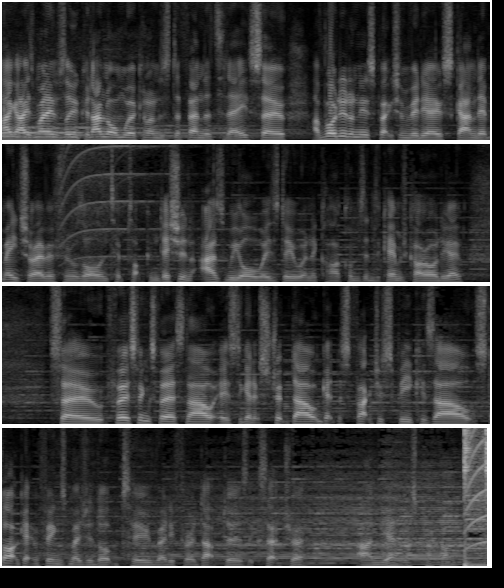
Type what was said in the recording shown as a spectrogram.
Hi guys, my name is Luke and I'm the one working on this Defender today. So I've already done the inspection video, scanned it, made sure everything was all in tip-top condition, as we always do when the car comes into Cambridge Car Audio. So first things first now is to get it stripped out, get the factory speakers out, start getting things measured up to, ready for adapters, etc. And yeah, let's crack on.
